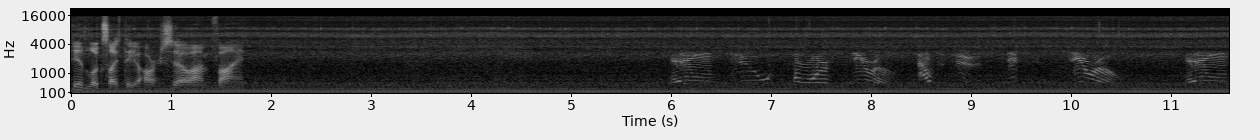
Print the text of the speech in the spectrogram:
it looks like they are, so I'm fine. Heading 240, altitude 60, heading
